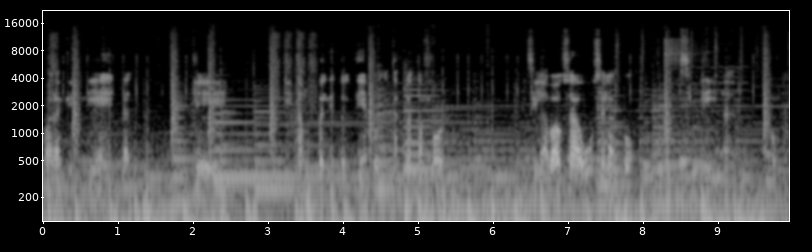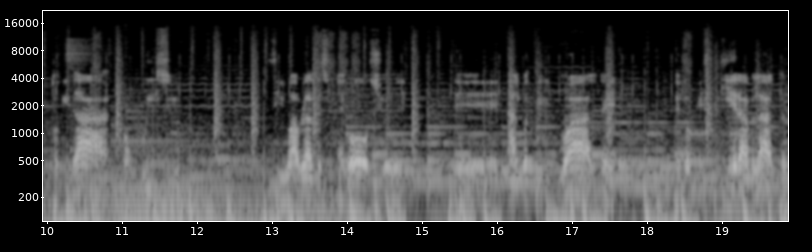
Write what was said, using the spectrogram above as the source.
para que entiendan que estamos perdiendo el tiempo en estas plataformas. Si la va a usar, úsela con, con disciplina, con autoridad, con juicio. Si va a hablar de su negocio, de, algo espiritual, de, de, lo que quiera hablar, pero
